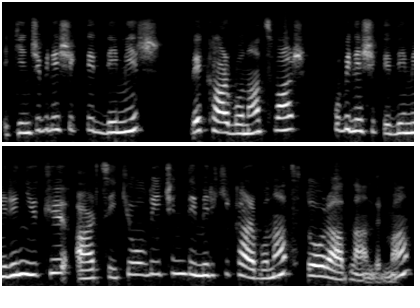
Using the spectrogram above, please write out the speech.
İkinci bileşikte demir ve karbonat var. Bu bileşikte demirin yükü artı 2 olduğu için demir 2 karbonat doğru adlandırma.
